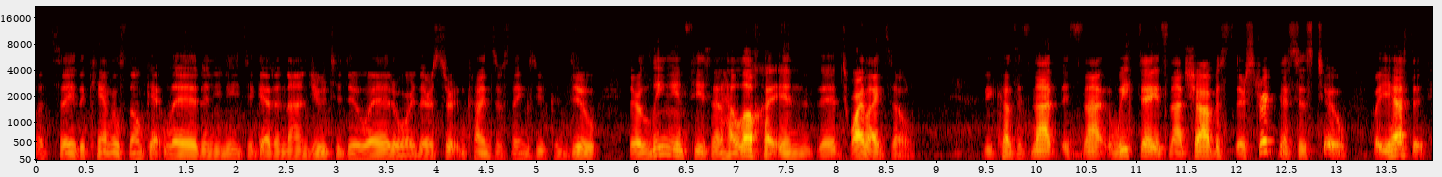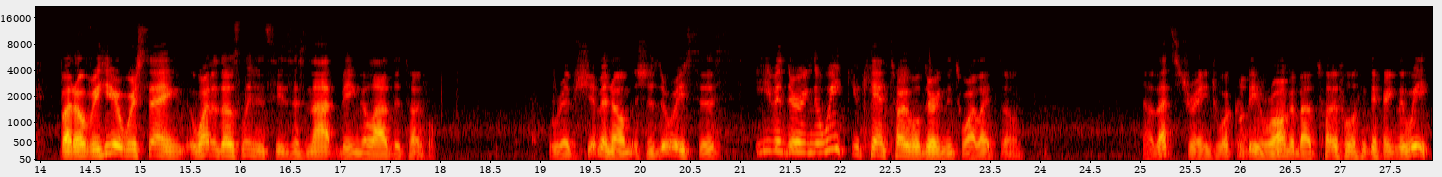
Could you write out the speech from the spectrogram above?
let's say the candles don't get lit and you need to get a non-Jew to do it, or there are certain kinds of things you can do. There are leniencies in halacha in the twilight zone because it's not it's not weekday, it's not Shabbos. There's strictnesses too, but you have to. But over here, we're saying one of those leniencies is not being allowed to toivel. Reb Shimon Shazuri says even during the week you can't toivel during the twilight zone. Now that's strange. What could be wrong about toiveling during the week?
